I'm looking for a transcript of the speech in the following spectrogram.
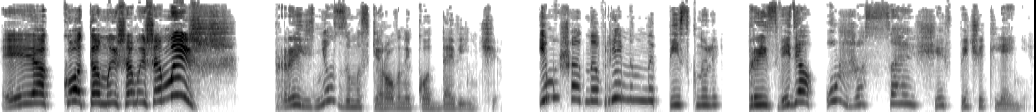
«Я кота-мыша-мыша-мышь!» — произнес замаскированный кот да Винчи. И мыши одновременно пискнули, произведя ужасающее впечатление.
